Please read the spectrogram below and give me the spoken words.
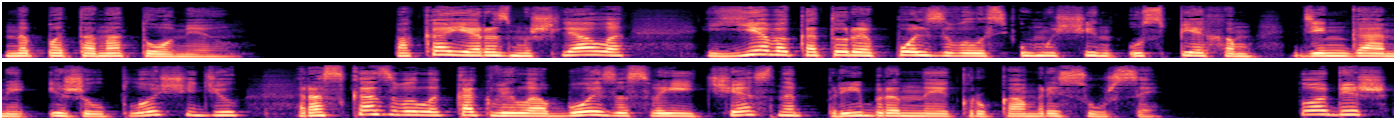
на патанатомию. Пока я размышляла, Ева, которая пользовалась у мужчин успехом, деньгами и жилплощадью, рассказывала, как вела бой за свои честно прибранные к рукам ресурсы. То бишь,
